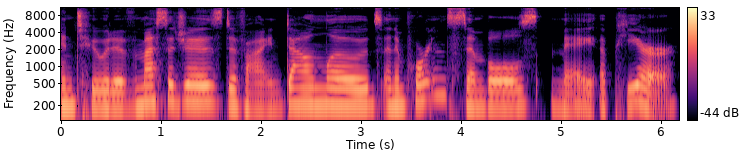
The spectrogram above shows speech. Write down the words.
Intuitive messages, divine downloads, and important symbols may appear.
